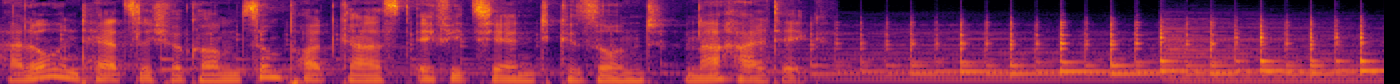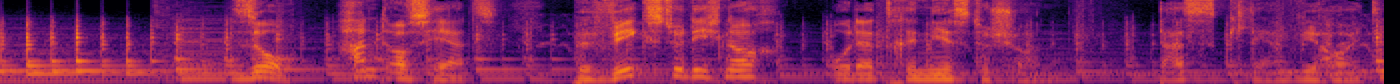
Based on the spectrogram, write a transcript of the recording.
Hallo und herzlich willkommen zum Podcast Effizient, Gesund, Nachhaltig. So, Hand aufs Herz. Bewegst du dich noch oder trainierst du schon? Das klären wir heute.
